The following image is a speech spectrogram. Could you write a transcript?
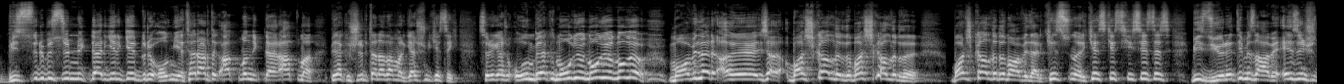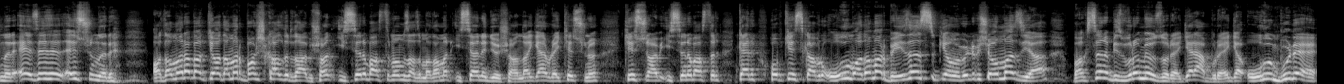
Bir sürü bir sürü nükleer gelip gelip duruyor. Oğlum yeter artık atma nükleer atma. Bir dakika şurada bir tane adam var. Gel şunu kesek. Sen gel. Oğlum bir dakika ne oluyor? Ne oluyor? Ne oluyor? Maviler e, baş kaldırdı. Baş kaldırdı. Baş kaldırdı maviler. Kes şunları. Kes kes kes kes. kes. Biz yönetimiz abi. Ezin şunları. Ez ez ez, ez şunları. Adamlara bak ya adamlar baş kaldırdı abi. Şu an isyanı bastırmamız lazım. Adamlar isyan ediyor şu anda. Gel buraya kes şunu. Kes şunu abi. isyanı bastır. Gel. Hop kestik abi. Oğlum adamlar base'den sıkıyor ama böyle bir şey olmaz ya. Baksana biz vuramıyoruz oraya. Gel abi buraya gel. Oğlum bu ne?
